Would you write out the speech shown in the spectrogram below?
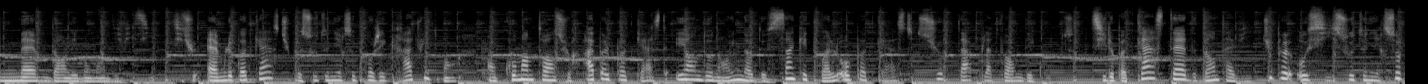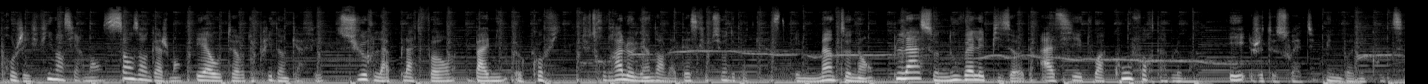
même dans les moments difficiles. Si tu aimes le podcast, tu peux soutenir ce projet gratuitement en commentant sur Apple Podcast et en donnant une note de 5 étoiles au podcast sur ta plateforme d'écoute. Si le podcast t'aide dans ta vie, tu peux aussi soutenir ce projet financièrement sans engagement et à hauteur du prix d'un café sur la plateforme Buy Me a Coffee. Tu trouveras le lien dans la description du podcast. Et maintenant, place au nouvel épisode. Assieds-toi confortablement et je te souhaite une bonne écoute.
